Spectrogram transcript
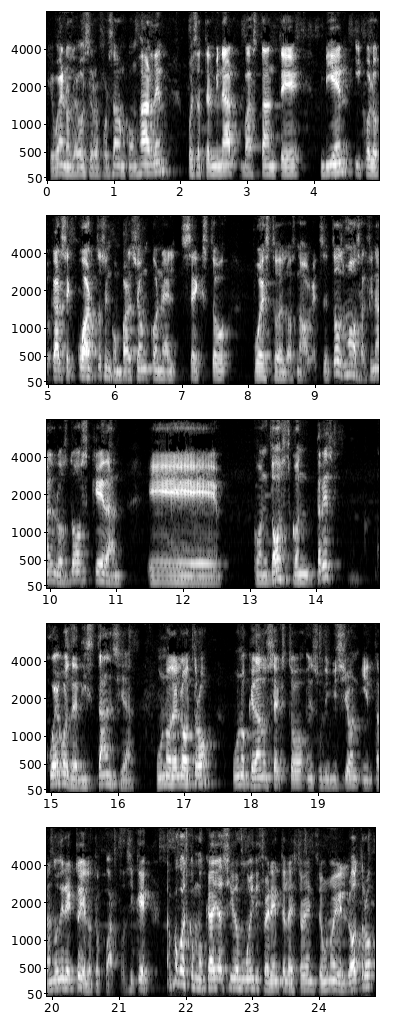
que, bueno, luego se reforzaron con Harden, pues a terminar bastante bien y colocarse cuartos en comparación con el sexto puesto de los Nuggets. De todos modos, al final los dos quedan eh, con dos, con tres juegos de distancia uno del otro, uno quedando sexto en su división y entrando directo y el otro cuarto. Así que tampoco es como que haya sido muy diferente la historia entre uno y el otro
